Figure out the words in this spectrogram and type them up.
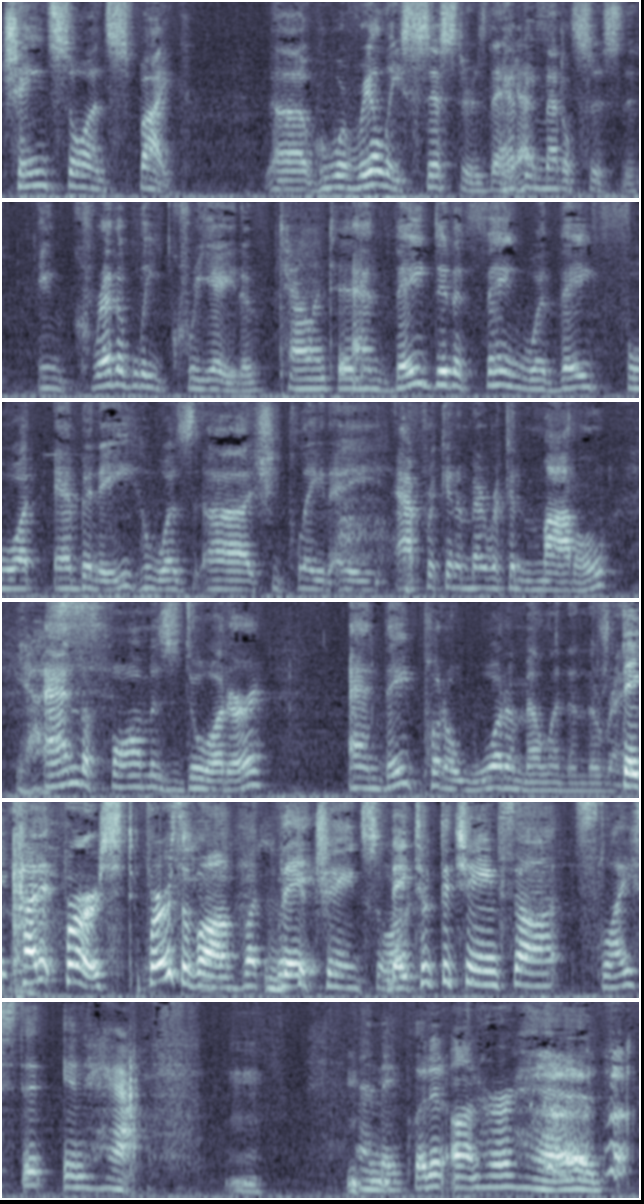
Chainsaw and Spike, uh, who were really sisters, the heavy Yes. metal sisters, incredibly creative. Talented. And they did a thing where they fought Ebony, who was uh, she played a African American model, Yes. and the farmer's daughter, and they put a watermelon in the ring. They cut it first. First of all, But with they the chainsaw. They took the chainsaw, sliced it in half, Mm. and they put it on her head.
